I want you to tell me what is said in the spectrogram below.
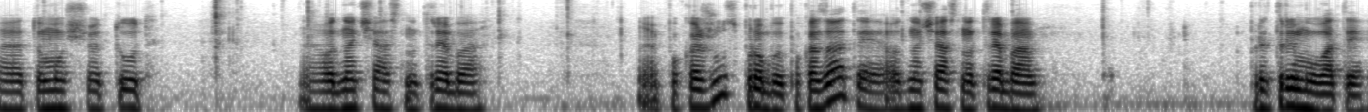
е, тому що тут одночасно треба е, покажу, спробую показати. Одночасно треба притримувати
